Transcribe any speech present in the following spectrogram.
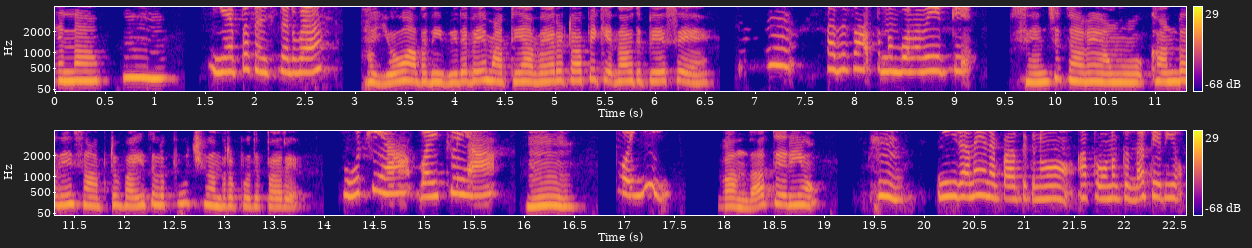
என்ன? எப்போ செஞ்சு தருவ? ஐயோ அதை நீ விடவே மாட்டியா? வேற டாபிக் ஏதாவது பேசு. அது சாப்பிடணும் போலவே இருக்கு. செஞ்சு தரேன் அவன் கண்டதையும் சாப்பிட்டு வயித்துல பூச்சி வந்துட போகுது பாரு. பூச்சியா? வயிற்றுலையா ம். பொய். வந்தா தெரியும். நீ தானே என்னை பார்த்துக்கணும். அப்போ உனக்கு தான் தெரியும்.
